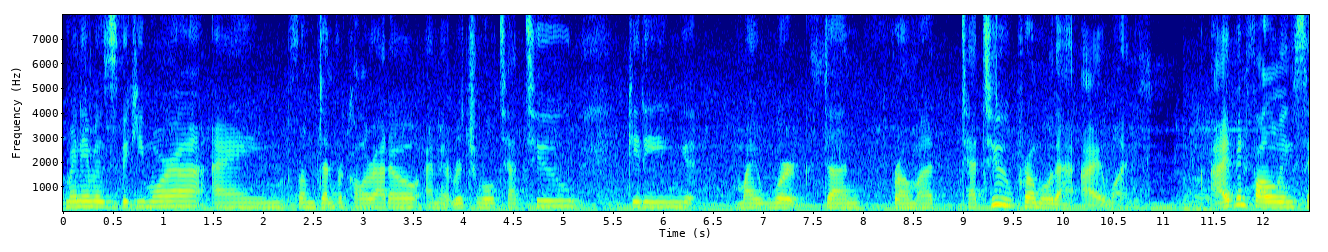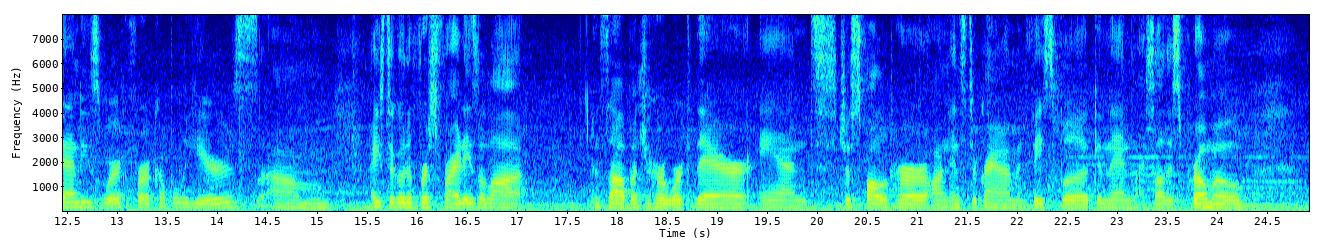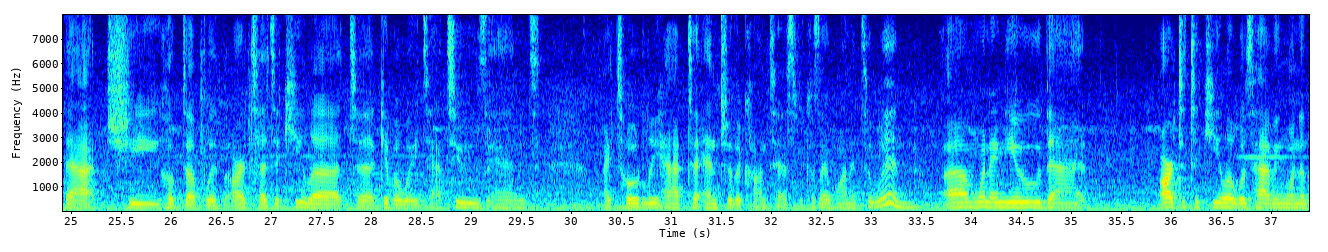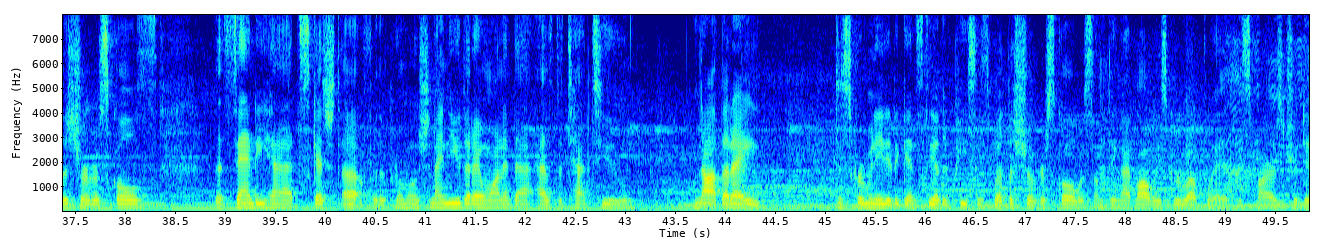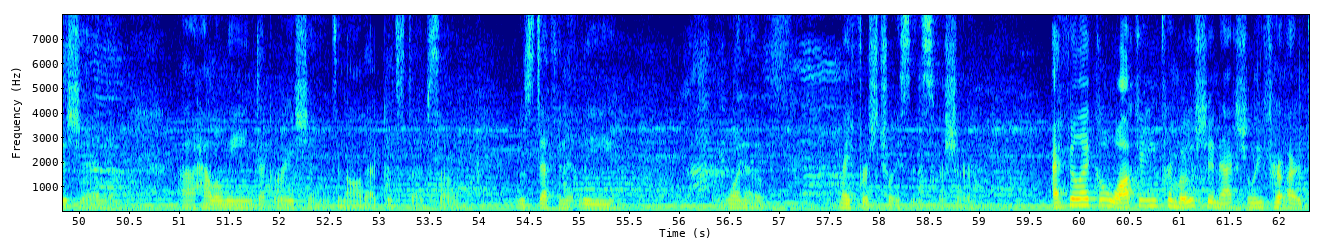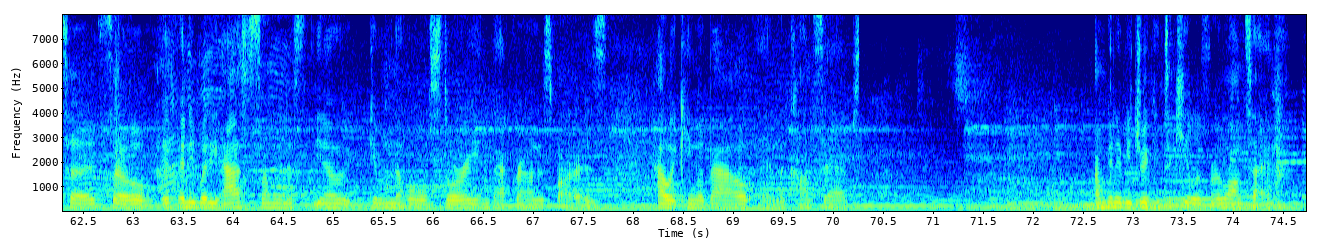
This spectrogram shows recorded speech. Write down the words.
My name is Vicky Mora. I'm from Denver, Colorado. I'm at Ritual Tattoo getting my work done from a tattoo promo that I won. I've been following Sandi's work for a couple of years. Um, I used to go to First Fridays a lot and saw a bunch of her work there and just followed her on Instagram and Facebook. And then I saw this promo that she hooked up with Arta Tequila to give away tattoos and I totally had to enter the contest because I wanted to win. Um, when I knew that Arta Tequila was having one of the sugar skulls that Sandi had sketched up for the promotion, I knew that I wanted that as the tattoo. Not that I discriminated against the other pieces, but the sugar skull was something I've always grew up with as far as tradition and uh, Halloween decorations and all that good stuff. So was definitely one of my first choices for sure. I feel like a walking promotion actually for Arta. So if anybody asks, I'm gonna you know give them the whole story and background as far as how it came about and the concepts. I'm gonna be drinking tequila for a long time.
